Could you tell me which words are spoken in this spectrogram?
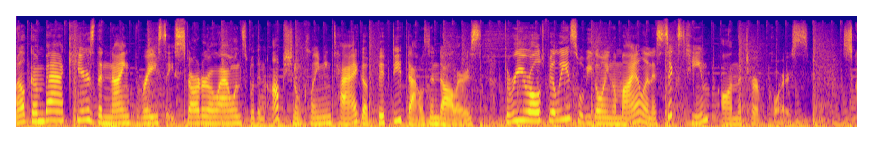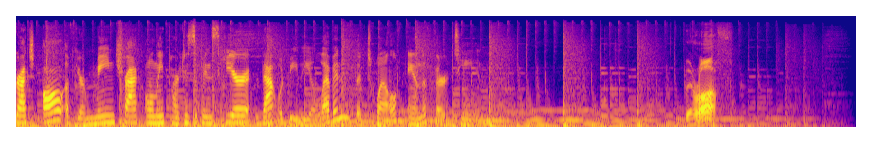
Welcome back. Here's the ninth race, a starter allowance with an optional claiming tag of $50,000. Three year old fillies will be going a mile and a 16th on the turf course. Scratch all of your main track only participants here. That would be the 11, the 12, and the 13. They're off.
